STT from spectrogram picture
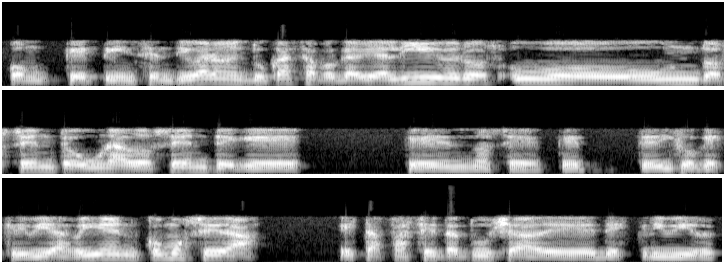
con que te incentivaron en tu casa porque había libros, hubo un docente o una docente que, que no sé, que te dijo que escribías bien, ¿cómo se da esta faceta tuya de escribir?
